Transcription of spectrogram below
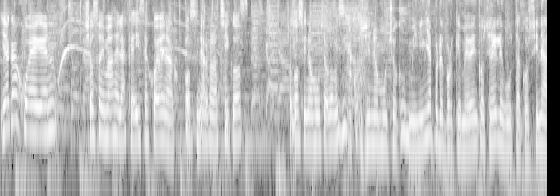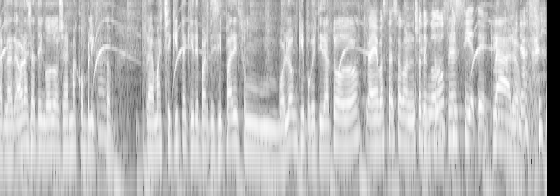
Y acá jueguen. Yo soy más de las que dice jueguen a cocinar con los chicos. Yo cocino mucho con mis hijos. Cocino mucho con mi niña, pero porque me ven cocinar y les gusta cocinar. La- Ahora ya tengo dos, ya es más complicado. La más chiquita quiere participar y es un bolonqui porque tira todo. A mí me pasa eso con. Yo tengo dos y Entonces, siete. claro. Imagínate.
